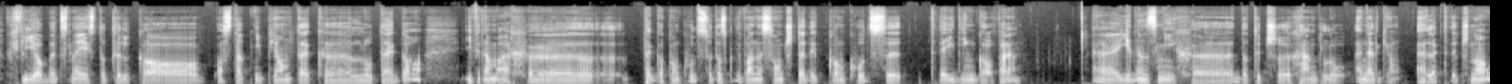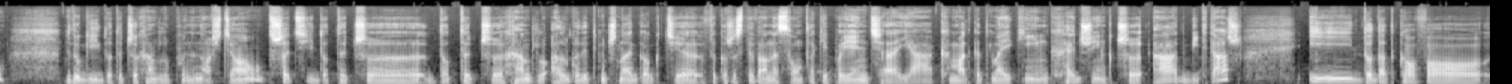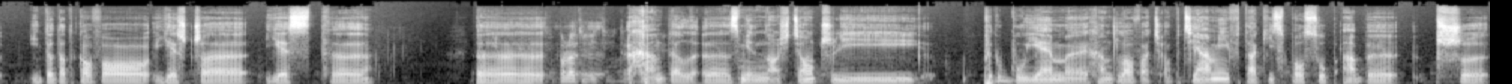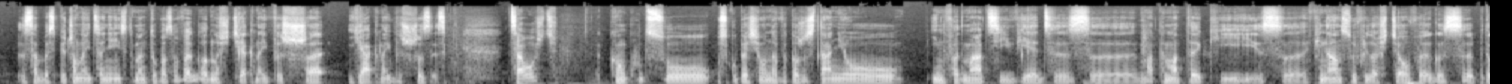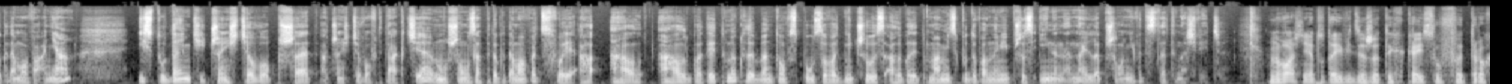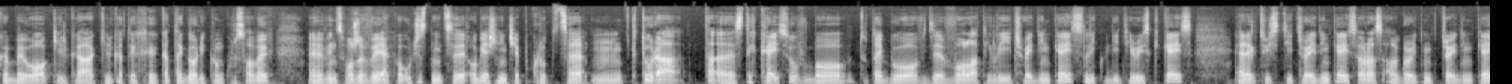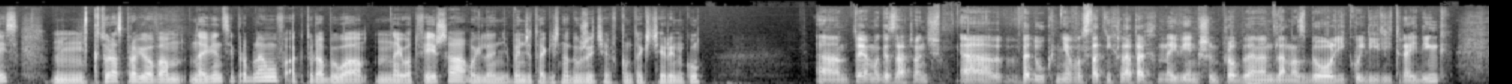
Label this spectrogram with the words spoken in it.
W chwili obecnej jest to tylko ostatni piątek e, lutego i w ramach e, tego konkursu rozgrywane są cztery konkursy tradingowe. E, jeden z nich e, dotyczy handlu energią elektryczną, drugi dotyczy handlu płynnością, trzeci dotyczy, dotyczy handlu algorytmicznego, gdzie wykorzystywane są takie pojęcia jak market making, hedging czy arbitraż i dodatkowo, i dodatkowo jeszcze jest e, tak. handel zmiennością, czyli próbujemy handlować opcjami w taki sposób, aby przy zabezpieczonej cenie instrumentu bazowego odnosić jak najwyższe, jak najwyższe zyski. Całość konkursu skupia się na wykorzystaniu informacji, wiedzy z matematyki, z finansów ilościowych, z programowania i studenci częściowo przed, a częściowo w trakcie muszą zaprogramować swoje al algorytmy, które będą współzawodniczyły z algorytmami zbudowanymi przez inne, najlepsze uniwersytety na świecie. No właśnie, ja tutaj widzę, że tych case'ów trochę było, kilka, kilka tych kategorii konkursowych, e, więc może wy jako uczestnicy objaśnicie pokrótce, mm, która ta, e, z tych case'ów, bo tutaj było, widzę, Volatility Trading Case, Liquidity Risk Case, Electricity Trading Case oraz Algorithmic Trading Case, mm, która sprawiła wam najwięcej problemów, a która była najłatwiejsza, o ile nie będzie to jakieś nadużycie w kontekście rynku? To ja mogę zacząć. Według mnie w ostatnich latach największym problemem dla nas było liquidity trading.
